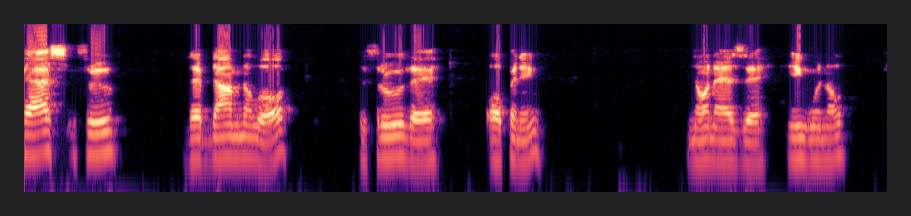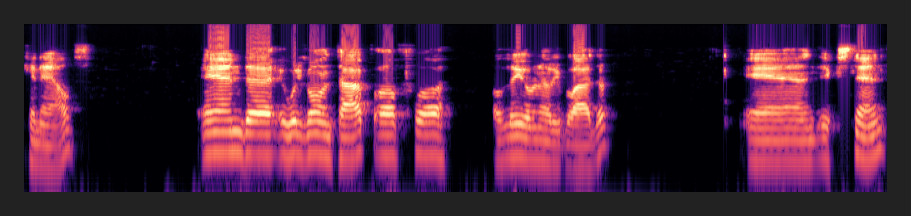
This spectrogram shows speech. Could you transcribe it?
pass through the abdominal wall through the opening known as the inguinal canals and uh, it will go on top of, uh, of the urinary bladder and extend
